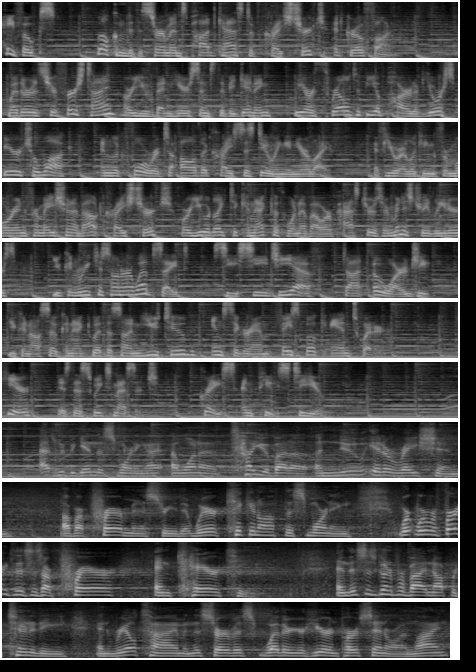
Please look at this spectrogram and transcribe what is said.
Hey, folks. Welcome to the Sermons podcast of Christ Church at Grove Farm. Whether it's your first time or you've been here since the beginning, we are thrilled to be a part of your spiritual walk and look forward to all that Christ is doing in your life. If you are looking for more information about Christ Church or you would like to connect with one of our pastors or ministry leaders, you can reach us on our website, ccgf.org. You can also connect with us on YouTube, Instagram, Facebook, and Twitter. Here is this week's message Grace and peace to you. As we begin this morning, I, I want to tell you about a, a new iteration of our prayer ministry that we're kicking off this morning. We're, we're, referring to this as our prayer and care team. And this is going to provide an opportunity in real time in this service, whether you're here in person or online,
